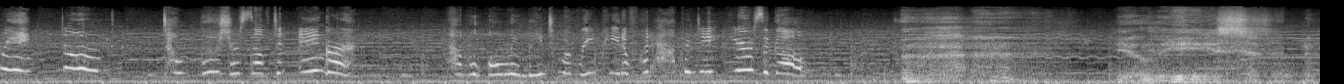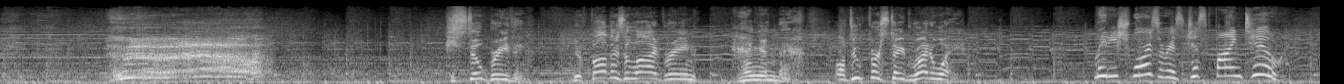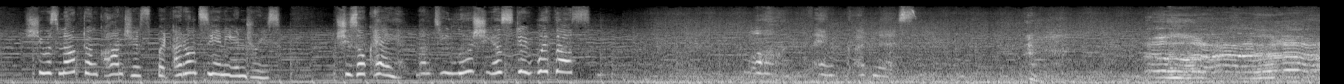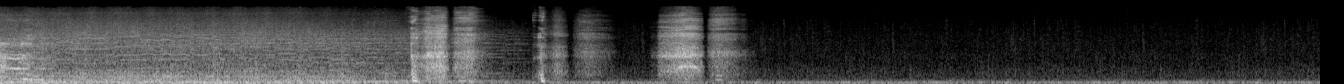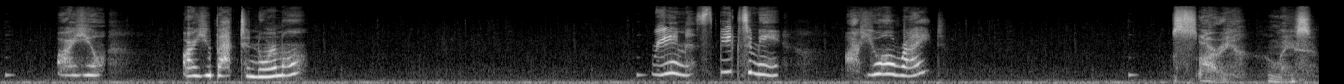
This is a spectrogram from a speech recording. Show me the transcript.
Rean, don't! Don't lose yourself to anger! That will only lead to a repeat of what happened eight years ago! Elise. He's still breathing. Your father's alive, Rean. Hang in there. I'll do first aid right away. Lady Schwarzer is just fine too. She was knocked unconscious, but I don't see any injuries. She's okay. Auntie Lucia, stay with us! Oh, thank goodness. Are you. Are you back to normal? Rean, speak to me. Are you alright? Sorry, Elise.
